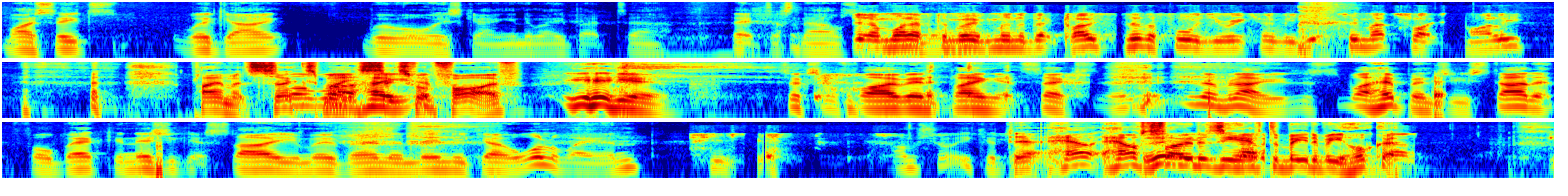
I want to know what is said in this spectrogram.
my seats. We're going. We're always going anyway, but uh, that just nails. Yeah, I might have to move him in a bit closer to the forward. You reckon if he gets too much like Smiley? Play him at six, well, well, mate. Hey, six foot five. Yeah, yeah six or five and playing at six. Uh, you never know. It's what happens. You start at fullback, and as you get slower, you move in, and then you go all the way in. I'm sure he could. Yeah, how how slow does he have to be to be hooker?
